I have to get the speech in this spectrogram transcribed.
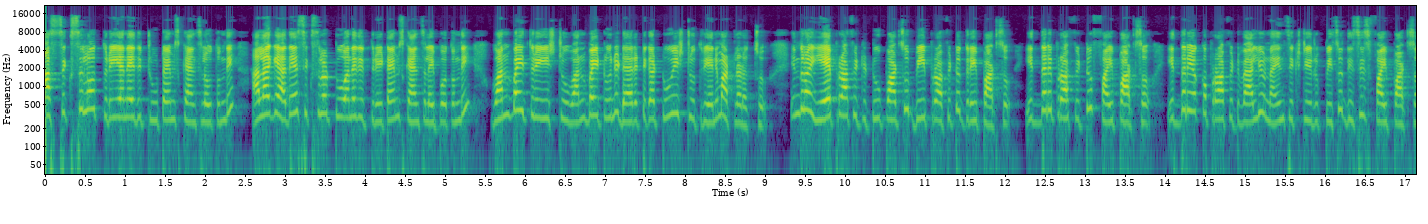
ఆ సిక్స్లో త్రీ అనేది టూ టైమ్స్ క్యాన్సిల్ అవుతుంది. అలాగే అదే సిక్స్లో టూ అనేది త్రీ టైమ్స్ క్యాన్సిల్ అయిపోతుంది. One by three is to one by టూని డైరెక్ట్గా టూ ఇస్ టూ త్రీ అని మాట్లాడొచ్చు. ఇందులో A profit two parts B profit three parts. ఇద్దరి ప్రాఫిట్ ఫైవ్ పార్ట్స్. ఇద్దరి యొక్క profit value nine sixty rupees. This is five parts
